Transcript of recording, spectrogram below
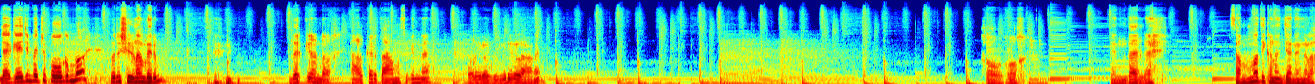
ലഗേജും വെച്ച് പോകുമ്പോൾ ഒരു ക്ഷീണം വരും. ഇതൊക്കെ ഉണ്ടോ ആൾക്കാർ താമസിക്കുന്ന ഓരോരോ വീടുകളാണ്. ഓഹോ. എന്താ അല്ലേ സമ്മതിക്കണം ജനങ്ങളാ.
